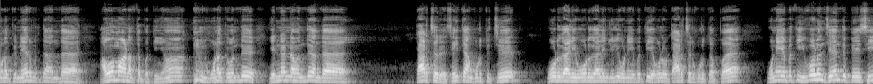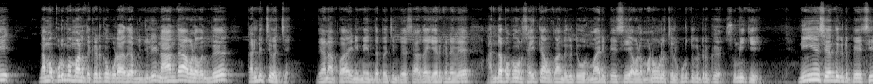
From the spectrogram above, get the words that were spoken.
உனக்கு நேர்மத்த அந்த அவமானத்தை பற்றியும் உனக்கு வந்து என்னென்ன வந்து அந்த டார்ச்சரு சைத்தான் கொடுத்துச்சு ஓடுகாலி ஓடுகாலின்னு சொல்லி உன்னைய பற்றி எவ்வளோ டார்ச்சர் கொடுத்தப்ப உன்னைய பற்றி இவளும் சேர்ந்து பேசி நம்ம குடும்பமானத்தை கெடுக்கக்கூடாது அப்படின்னு சொல்லி நான் தான் அவளை வந்து கண்டித்து வச்சேன். வேணாப்பா இனிமேல் இந்த பேச்சும் பேசாத. ஏற்கனவே அந்த பக்கம் ஒரு சைத்தான் உட்காந்துக்கிட்டு ஒரு மாதிரி பேசி அவளை மன உளைச்சல் கொடுத்துக்கிட்டு இருக்கு சுமிக்கு. நீயும் சேர்ந்துக்கிட்டு பேசி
